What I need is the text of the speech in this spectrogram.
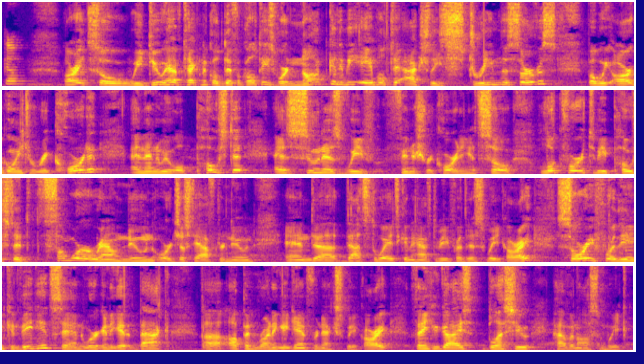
Go. All right, so we do have technical difficulties. We're not going to be able to actually stream the service, but we are going to record it and then we will post it as soon as we've finished recording it. So look for it to be posted somewhere around noon or just after noon, and uh, that's the way it's going to have to be for this week. All right. Sorry for the inconvenience, and we're going to get it back uh, up and running again for next week. All right. Thank you guys. Bless you. Have an awesome week.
